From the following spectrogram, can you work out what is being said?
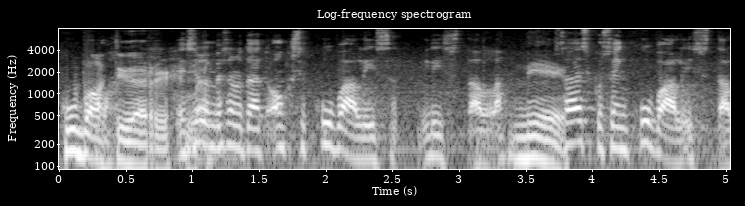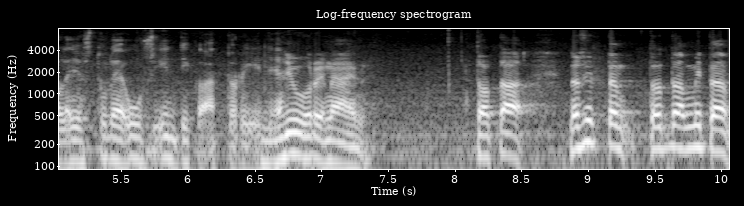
Kuvatyöryhmä. Ja silloin me sanotaan, että onko se kuvalistalla. Niin. Saisiko sen kuvalistalle, jos tulee uusi indikaattori-idea? Juuri näin. Tota, no sitten, tota, mitä,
